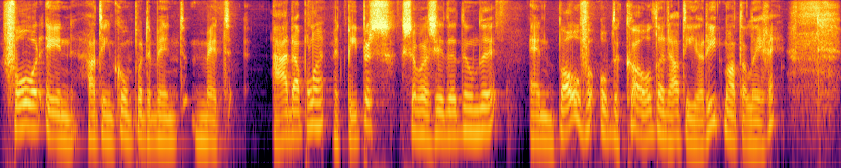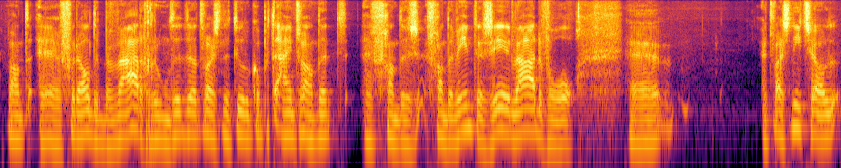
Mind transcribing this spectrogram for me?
Voorin had hij een compartiment met aardappelen, met piepers, zoals je dat noemde. En boven op de kool, daar had hij rietmatten liggen. Want vooral de bewaargroenten, dat was natuurlijk op het eind van, het, van, de, van de winter zeer waardevol. Eh, het was niet zo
